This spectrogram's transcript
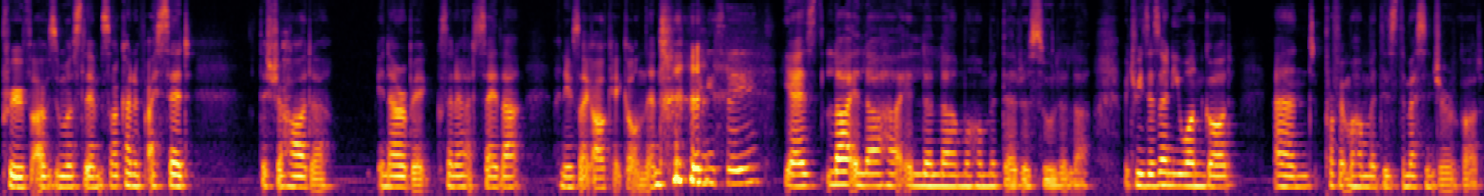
prove that I was a Muslim. So I kind of I said the Shahada in Arabic because I know how to say that, and he was like, oh, "Okay, go on then." Can you say it? Yeah, it's La ilaha illallah Muhammad Rasulullah, which means there's only one God, and Prophet Muhammad is the messenger of God.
